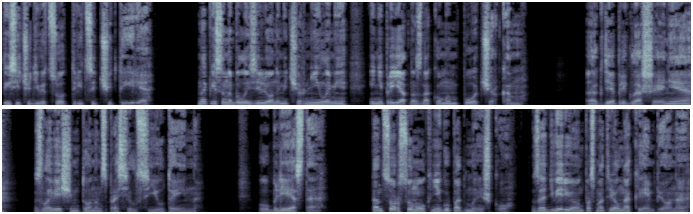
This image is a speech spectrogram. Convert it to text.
1934». Написано было зелеными чернилами и неприятно знакомым почерком. «А где приглашение?» — зловещим тоном спросил Сьютейн. «У Блеста. Танцор сунул книгу под мышку. За дверью он посмотрел на Кэмпиона.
